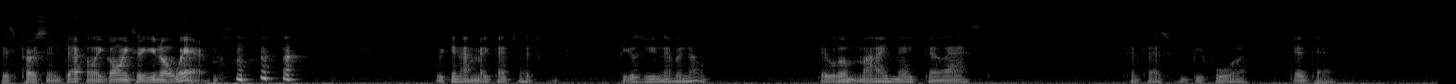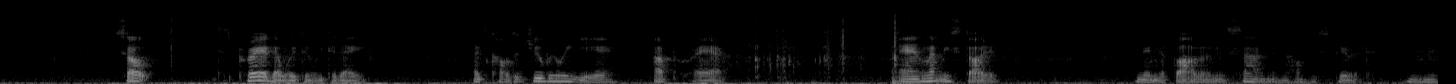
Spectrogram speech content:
this person is definitely going to you know where. we cannot make that judgment because you never know. They will might make the last confession before their death. So this prayer that we're doing today, it's called the Jubilee Year a prayer. And let me start it. In the name of the Father, and the Son, and the Holy Spirit. Amen.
